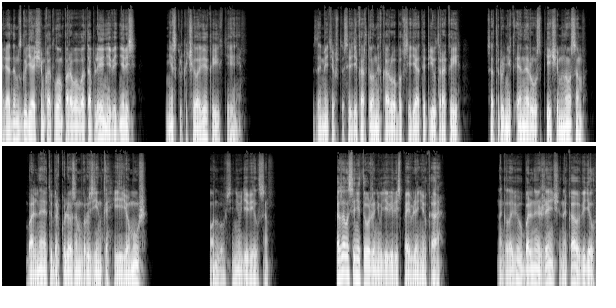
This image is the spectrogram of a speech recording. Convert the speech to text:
Рядом с гудящим котлом парового отопления виднелись несколько человек и их тени. Заметив, что среди картонных коробок сидят и пьют ракы сотрудник НРУ с птичьим носом, больная туберкулезом грузинка и ее муж, он вовсе не удивился. Казалось, они тоже не удивились появлению Ка. На голове у больной женщины Ка увидел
